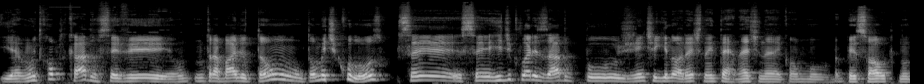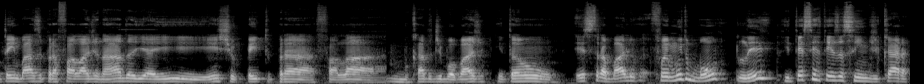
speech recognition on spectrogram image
E é muito complicado você ver um, um, trabalho tão, tão meticuloso ser, ser ridicularizado por gente ignorante na internet, né? Como o pessoal não tem base para falar de nada e aí enche o peito para falar um bocado de bobagem. Então, esse trabalho foi muito bom ler e ter certeza assim de cara,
